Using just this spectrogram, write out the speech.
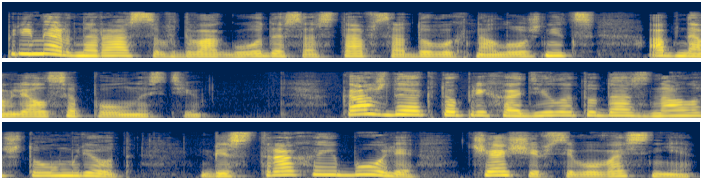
Примерно раз в два года состав садовых наложниц обновлялся полностью. Каждая, кто приходила туда, знала, что умрет, без страха и боли, чаще всего во сне.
